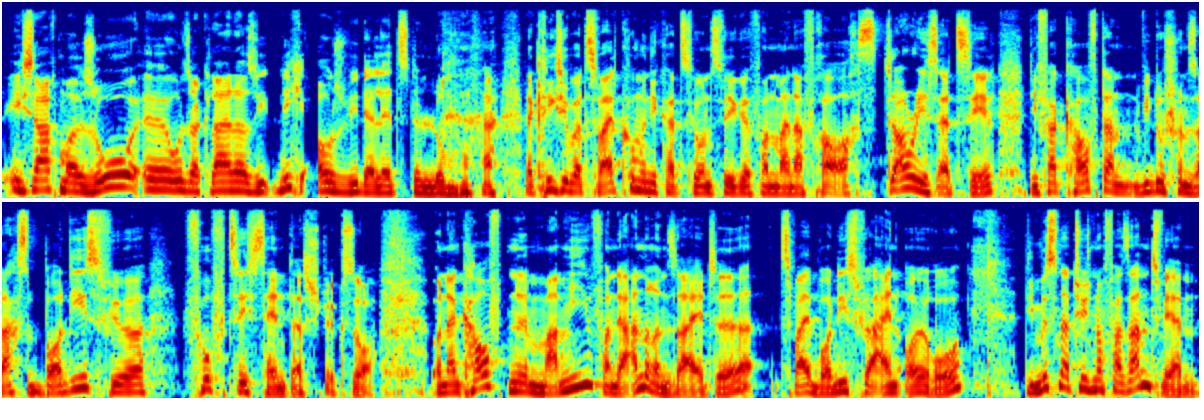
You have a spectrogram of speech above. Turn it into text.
ich sag mal so, äh, unser Kleiner sieht nicht aus wie der letzte Lump. da kriege ich über Zweitkommunikationswege von meiner Frau auch Stories erzählt. Die verkauft dann, wie du schon sagst, Bodies für 50 Cent das Stück. So. Und dann kauft eine Mami von der anderen Seite zwei Bodies für 1 Euro. Die müssen natürlich noch versandt werden.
